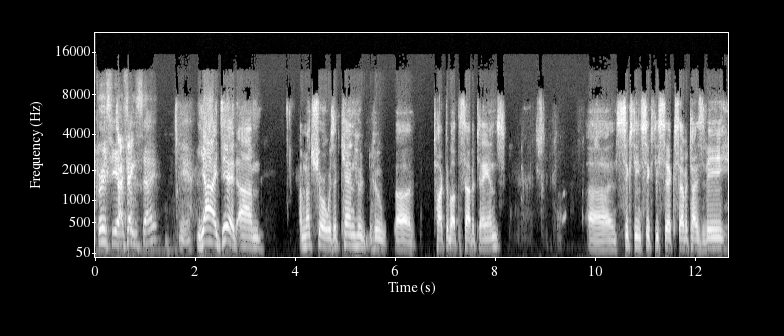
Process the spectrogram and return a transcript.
Chris, you So I have something to say? yeah. Yeah, I did. Um, I'm not sure. Was it Ken who who uh, talked about the Sabbateans? Uh, in 1666, Sabbatai Zvi.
